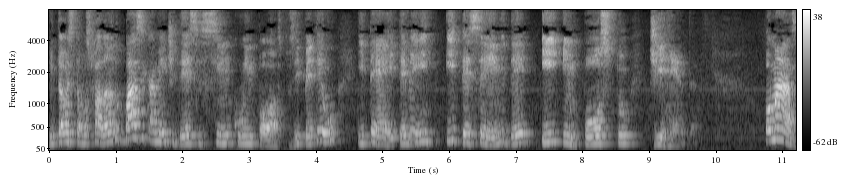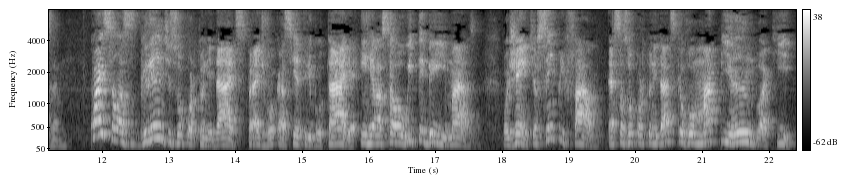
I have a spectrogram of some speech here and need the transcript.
Então estamos falando basicamente desses cinco impostos: IPTU, ITR, ITBI, ITCMD e Imposto de Renda. Ô Masa, quais são as grandes oportunidades para a advocacia tributária em relação ao ITBI, Masa? Ô gente, eu sempre falo, essas oportunidades que eu vou mapeando aqui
